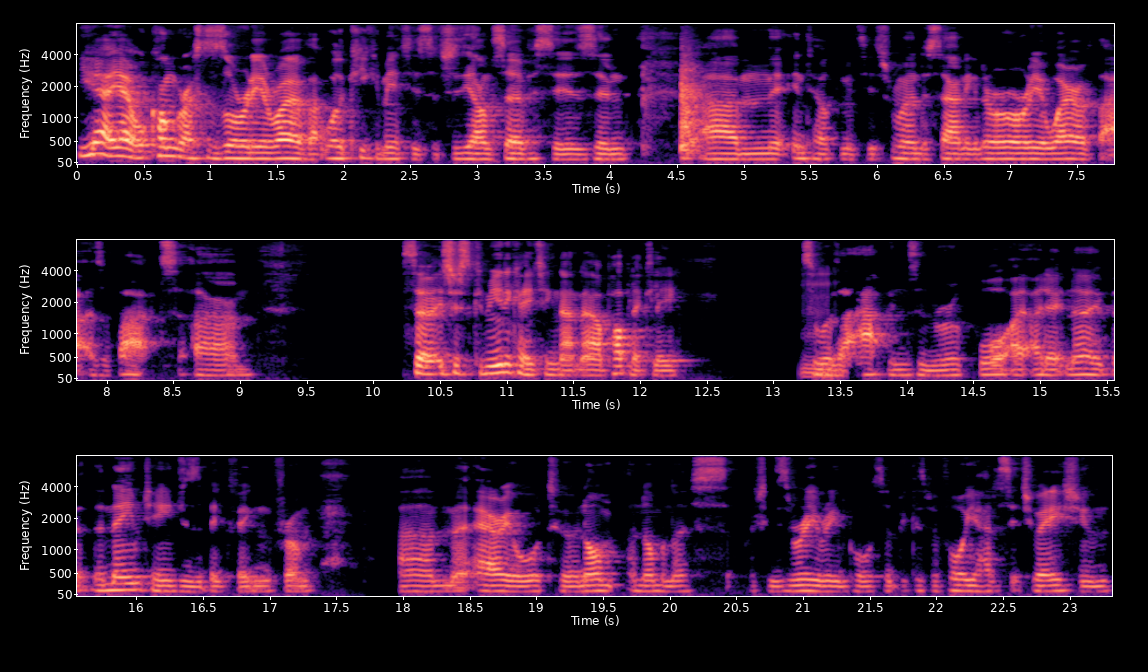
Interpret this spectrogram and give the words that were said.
Yeah, yeah. Well, Congress is already aware of that. Well, the key committees, such as the Armed Services and um, Intel committees, from my understanding, they're already aware of that as a fact. Um, so it's just communicating that now publicly. So mm. whether that happens in the report, I, I, don't know. But the name change is a big thing from um, aerial to anom- anomalous, which is really, really important because before you had a situation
